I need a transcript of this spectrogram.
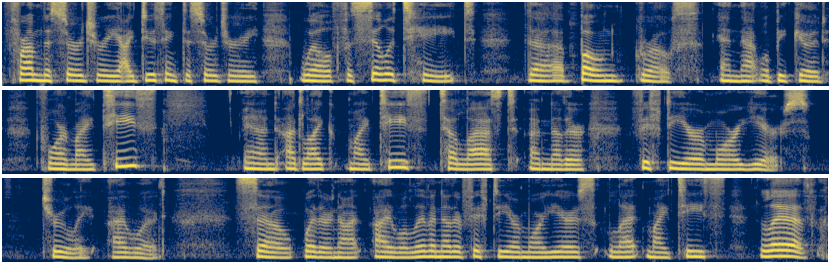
from the surgery. I do think the surgery will facilitate the bone growth, and that will be good for my teeth. And I'd like my teeth to last another 50 or more years. Truly, I would. So, whether or not I will live another 50 or more years, let my teeth live.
